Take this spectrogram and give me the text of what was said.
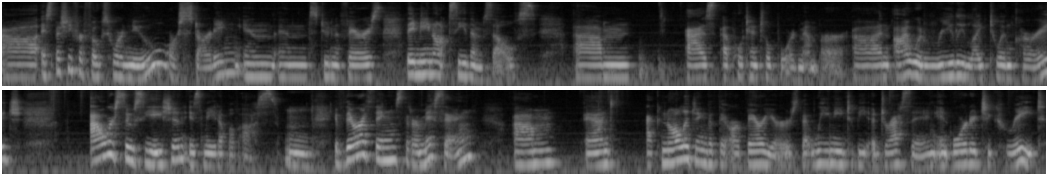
uh, especially for folks who are new or starting in, in student affairs, they may not see themselves um, as a potential board member. Uh, and I would really like to encourage our association is made up of us. If there are things that are missing, um, and acknowledging that there are barriers that we need to be addressing in order to create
